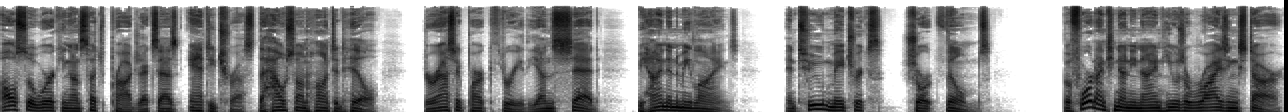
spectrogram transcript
also working on such projects as Antitrust, The House on Haunted Hill, Jurassic Park 3, The Unsaid, Behind Enemy Lines, and two Matrix short films. Before 1999, he was a rising star,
